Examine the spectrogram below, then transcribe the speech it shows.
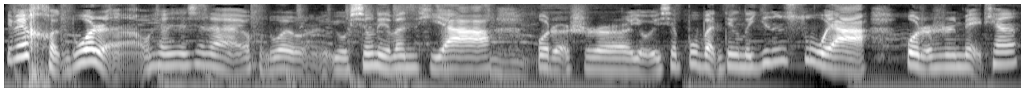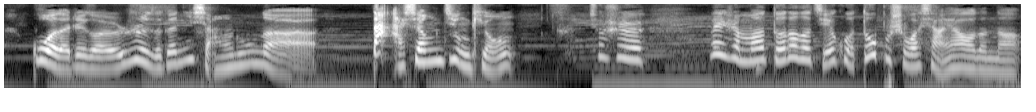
因为很多人啊，我相信现在有很多有人有心理问题啊，嗯或者是有一些不稳定的因素呀，或者是每天过的这个日子跟你想象中的大相径庭。就是为什么得到的结果都不是我想要的呢？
